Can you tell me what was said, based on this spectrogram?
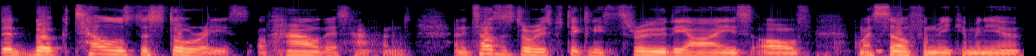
the book tells the stories of how this happened. And it tells the stories particularly through the eyes of myself and Mika Minio,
